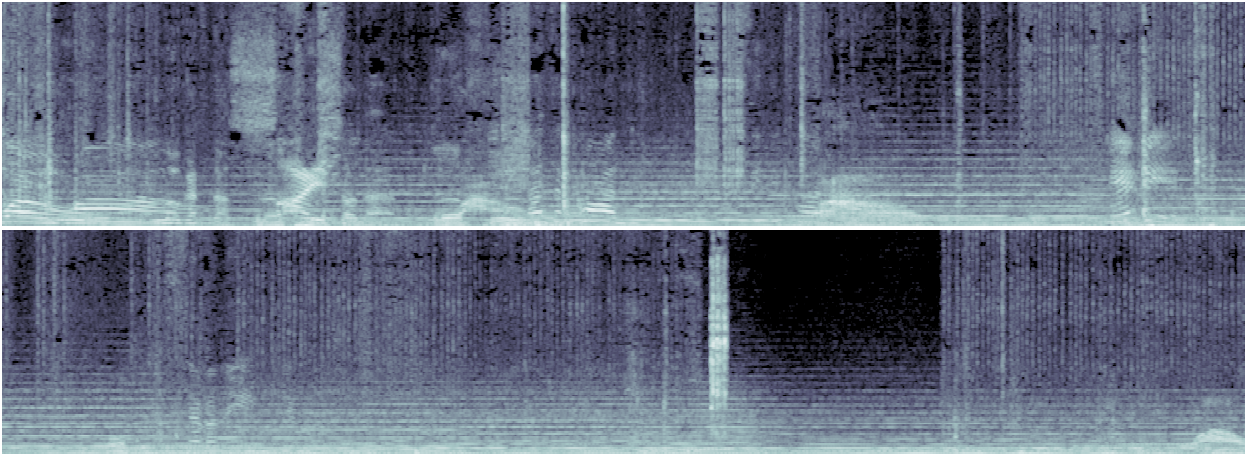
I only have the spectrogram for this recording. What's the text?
Whoa! Look at the size of that. Трофей. That's a cod. Pacific cod. Wow! Maybe. Seven, eight Wow!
